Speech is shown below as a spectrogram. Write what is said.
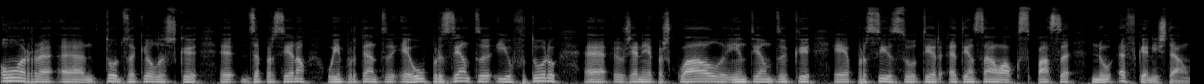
Honra a todos aqueles que eh, desapareceram. O importante é o presente e o futuro. A Eugénia Pascoal entende que é preciso ter atenção ao que se passa no Afeganistão.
